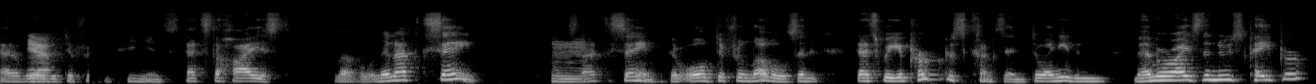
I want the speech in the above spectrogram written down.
out of Yeah. all the different opinions. That's the highest level. And they're not the same. It's Mm, not the same. They're all different levels. And that's where your purpose comes in. Do I need to memorize the newspaper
